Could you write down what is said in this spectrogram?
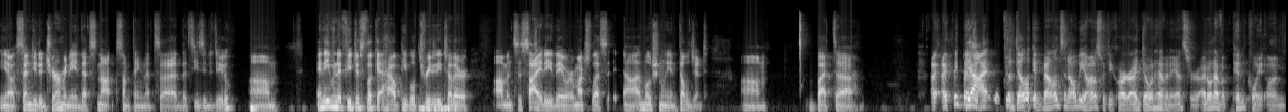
you know send you to Germany, that's not something that's uh, that's easy to do. Um, and even if you just look at how people treated each other um, in society, they were much less uh, emotionally indulgent. Um, but uh, I, I, think that yeah, it's a delicate balance. And I'll be honest with you, Carter, I don't have an answer. I don't have a pinpoint on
